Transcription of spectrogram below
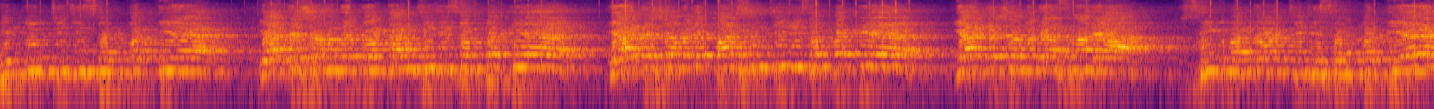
हिंदूंची जी संपत्ती आहे या देशामध्ये बौद्धांची जी संपत्ती आहे या देशामध्ये पारसींची जी संपत्ती आहे या देशामध्ये असणाऱ्या शीख बांधवांची जी संपत्ती आहे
